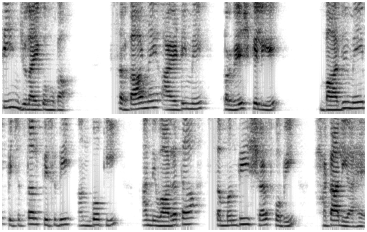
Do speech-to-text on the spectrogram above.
तीन जुलाई को होगा। सरकार ने आईआईटी में प्रवेश के लिए बारहवीं में पिचहत्तर फ़ीसदी अंकों की अनिवार्यता संबंधी शर्त को भी हटा लिया है।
